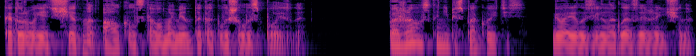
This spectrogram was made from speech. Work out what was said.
которого я тщетно алкал с того момента, как вышел из поезда. Пожалуйста, не беспокойтесь говорила зеленоглазая женщина.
